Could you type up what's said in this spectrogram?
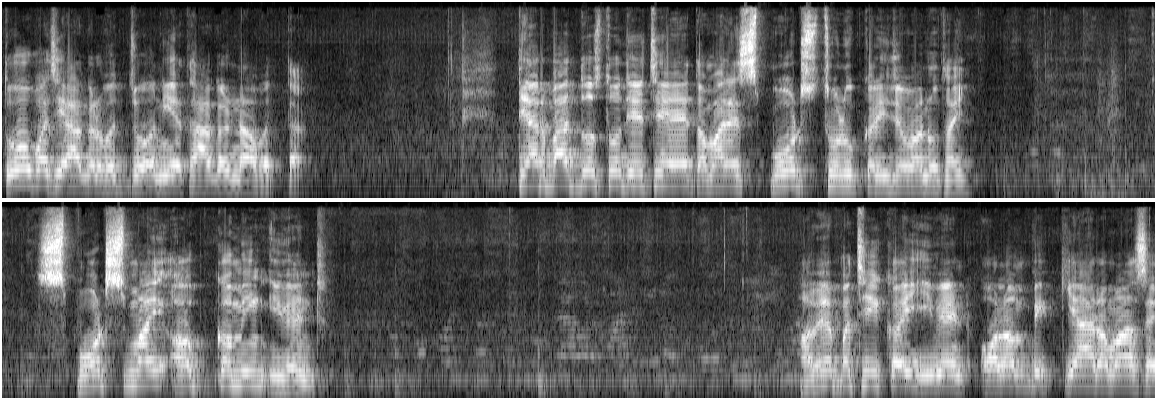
તો પછી આગળ વધજો, અન્યથા આગળ ના વધતા. ત્યારબાદ દોસ્તો જે છે, તમારે સ્પોર્ટ્સ થોડુંક કરી જવાનું થાય. સ્પોર્ટ્સ માય અપકમિંગ ઇવેન્ટ હવે પછી કઈ ઇવેન્ટ ઓલિમ્પિક ક્યાં રમાશે?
